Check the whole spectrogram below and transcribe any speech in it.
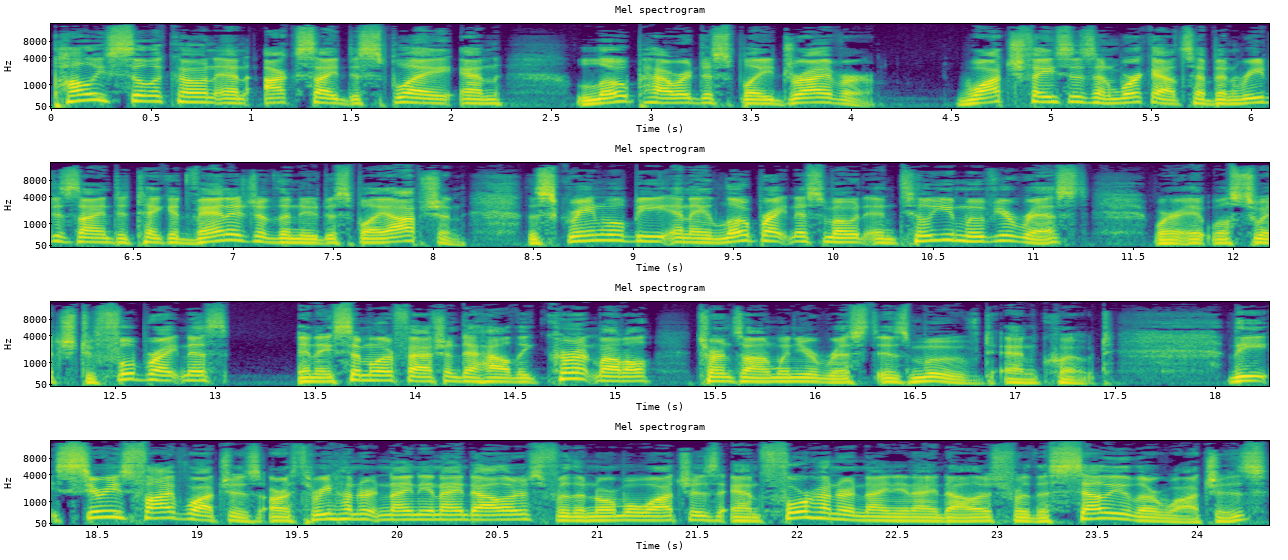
polysilicon and oxide display and low power display driver. Watch faces and workouts have been redesigned to take advantage of the new display option. The screen will be in a low brightness mode until you move your wrist, where it will switch to full brightness in a similar fashion to how the current model turns on when your wrist is moved, end quote. The Series 5 watches are $399 for the normal watches and $499 for the cellular watches.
